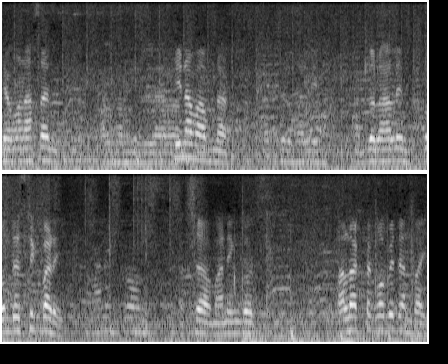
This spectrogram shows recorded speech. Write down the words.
কেমন আছেন? Alhamdulillah. কি নাম আপনার? আব্দুল হালিম। আব্দুল হালিম। কোন ডিস্ট্রিক্ট বাড়ি? আচ্ছা মানিকগঞ্জ। ভালো একটা কপি দেন ভাই।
